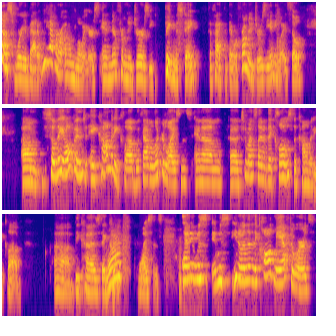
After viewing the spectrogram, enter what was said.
Let us worry about it. We have our own lawyers and they're from New Jersey. Big mistake, the fact that they were from New Jersey anyway. So um, so they opened a comedy club without a liquor license, and um, uh, two months later they closed the comedy club uh, because they couldn't license. And it was it was you know, and then they called me afterwards,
